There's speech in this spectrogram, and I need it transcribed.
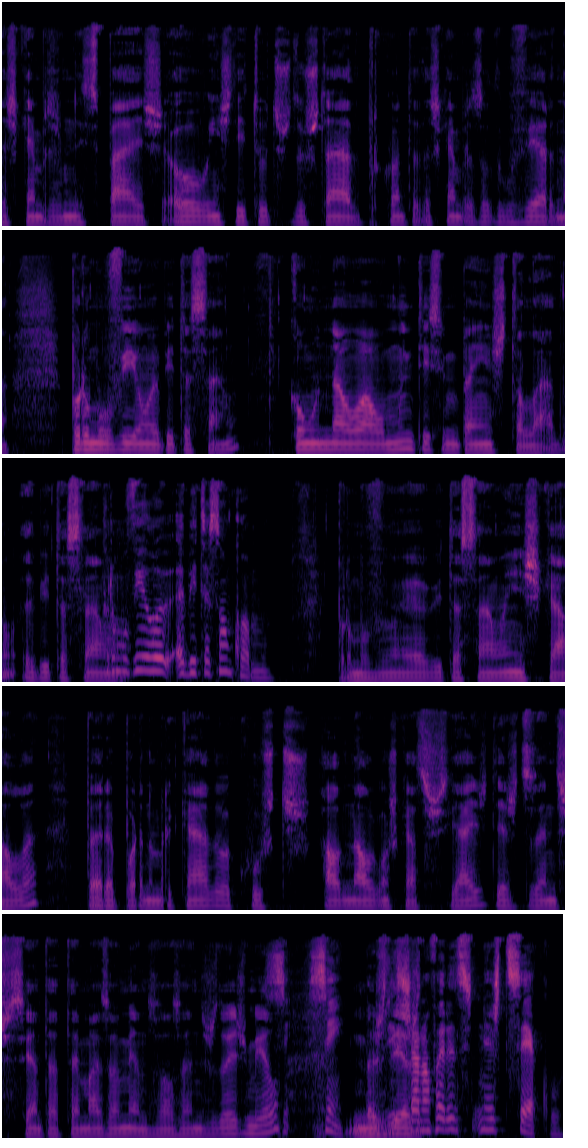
as câmaras municipais ou institutos do Estado, por conta das câmaras ou do governo, promoviam habitação, com um know-how muitíssimo bem instalado. Habitação... Promoviam habitação como? Promoviam habitação em escala para pôr no mercado a custos, em alguns casos sociais, desde os anos 60 até mais ou menos aos anos 2000. Sim, sim mas, mas desde... já não foi neste século.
